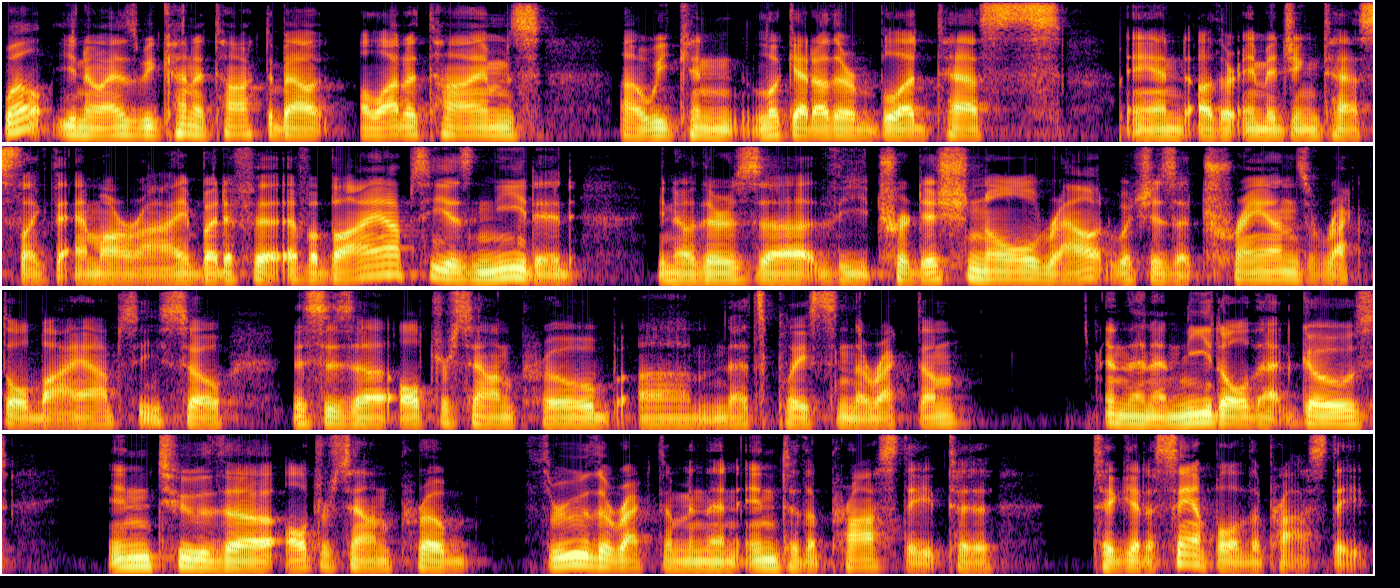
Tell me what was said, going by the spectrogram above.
Well, you know, as we kind of talked about, a lot of times uh, we can look at other blood tests and other imaging tests like the MRI. But if a, if a biopsy is needed, you know, there's uh, the traditional route, which is a transrectal biopsy. So this is an ultrasound probe um, that's placed in the rectum, and then a needle that goes into the ultrasound probe through the rectum and then into the prostate to to get a sample of the prostate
